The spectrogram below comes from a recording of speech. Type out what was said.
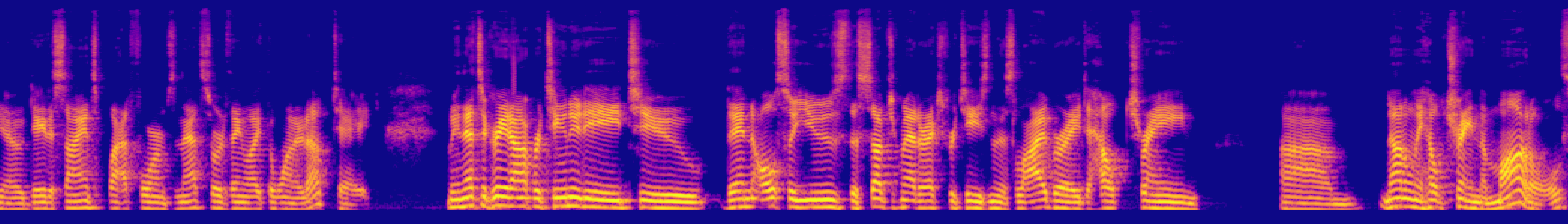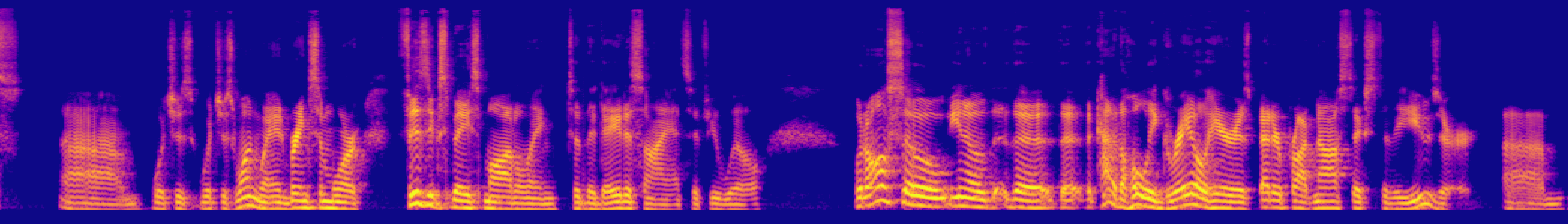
you know data science platforms and that sort of thing like the one at uptake i mean that's a great opportunity to then also use the subject matter expertise in this library to help train um, not only help train the models um, which is which is one way and bring some more physics based modeling to the data science if you will but also you know the, the, the kind of the holy grail here is better prognostics to the user um,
